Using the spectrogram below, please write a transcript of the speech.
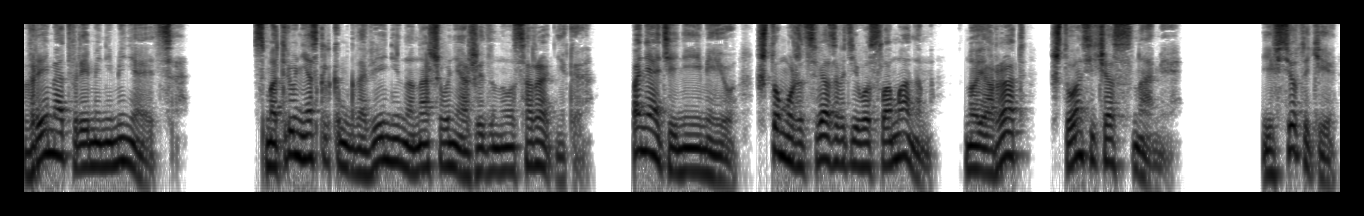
время от времени меняется. Смотрю несколько мгновений на нашего неожиданного соратника. Понятия не имею, что может связывать его с Ломаном, но я рад, что он сейчас с нами. И все-таки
